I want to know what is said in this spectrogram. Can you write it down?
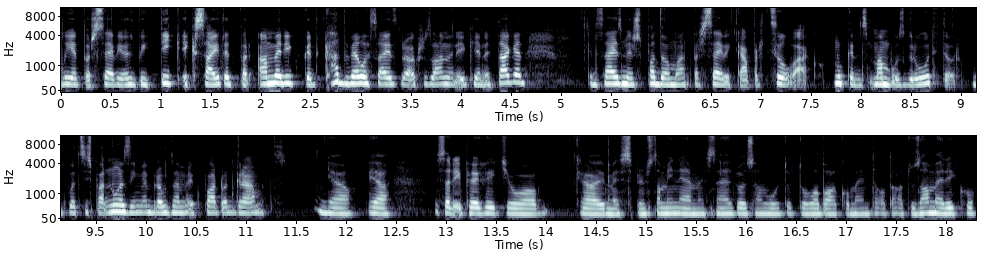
lietu ar sevi. Es biju tik excited par Ameriku, kad, kad vēl es aizbraukšu uz Ameriku, ja ne tagad. Kad es aizmirsu padomāt par sevi kā par cilvēku, nu, kad man būs grūti tur, un ko tas vispār nozīmē braukt uz Ameriku, pārdot grāmatas. Jā, jā, es arī piekrītu, jo kā mēs pirms tam minējām, mēs neaizbraucam būt ar to labāko mentalitāti uz Ameriku.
